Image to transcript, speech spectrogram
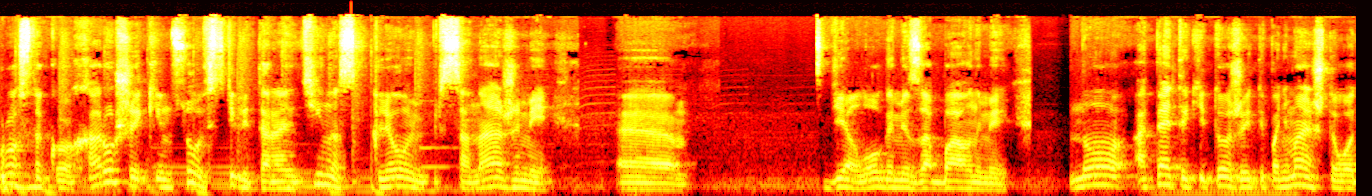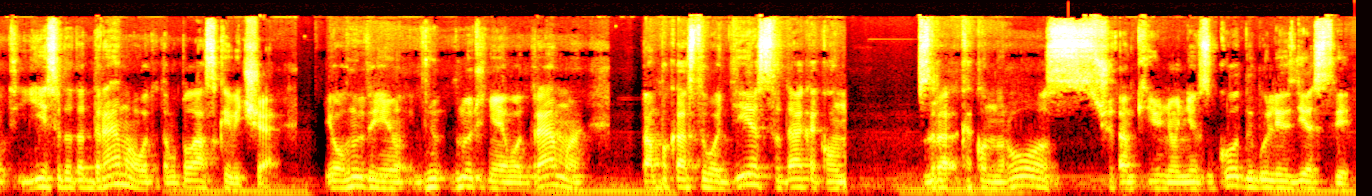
Просто такое хорошее кинцо в стиле Тарантино с клевыми персонажами, э, с диалогами забавными. Но, опять-таки, тоже и ты понимаешь, что вот есть вот эта драма вот этого Бласковича, его внутренняя, внутренняя его драма, там показывает его детство, да, как он, как он рос, что там какие у него невзгоды были в детстве.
